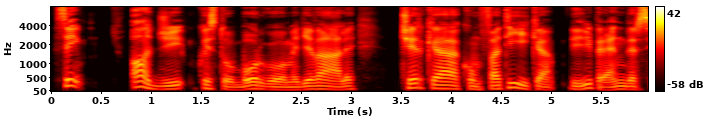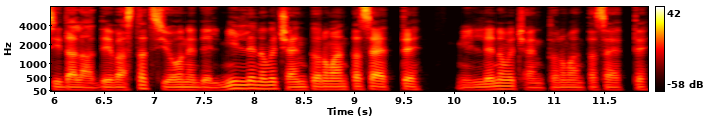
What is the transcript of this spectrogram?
Sì, oggi questo borgo medievale cerca con fatica di riprendersi dalla devastazione del 1997, 1997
